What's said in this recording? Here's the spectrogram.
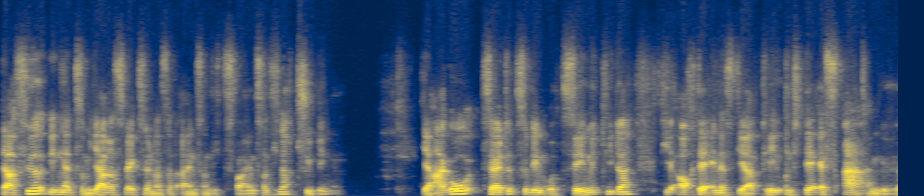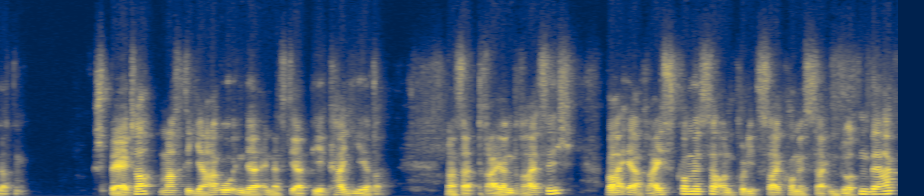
Dafür ging er zum Jahreswechsel 1921-22 nach Tübingen. Jago zählte zu den OC-Mitgliedern, die auch der NSDAP und der SA angehörten. Später machte Jago in der NSDAP Karriere. 1933 war er Reichskommissar und Polizeikommissar in Württemberg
